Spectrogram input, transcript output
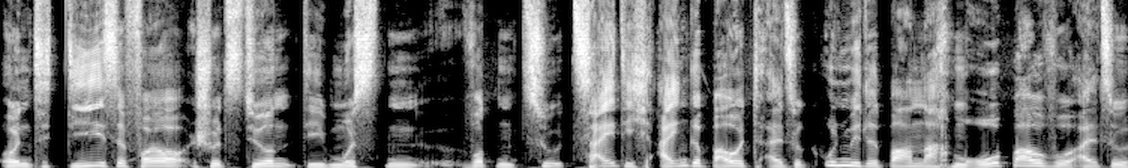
Und diese Feuerschutztüren, die mussten, wurden zu zeitig eingebaut, also unmittelbar nach dem Rohbau, wo also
